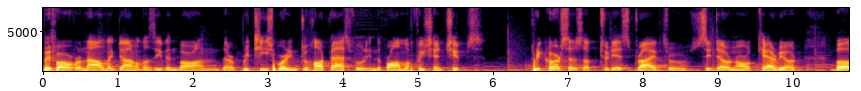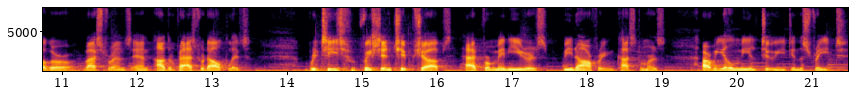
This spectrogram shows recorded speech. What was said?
Before Ronald McDonald was even born, the British were into hot fast food in the form of fish and chips. Precursors of today's drive-through, sit-down or carry-out burger, restaurants, and other fast food outlets British fish and chip shops had for many years been offering customers a real meal to eat in the street.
